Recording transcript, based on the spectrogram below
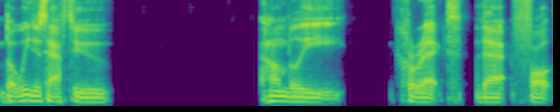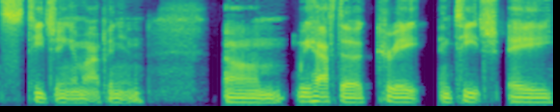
but we just have to humbly correct that false teaching in my opinion. Um we have to create and teach a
